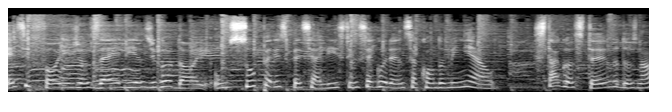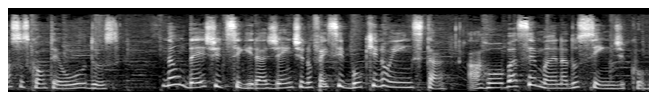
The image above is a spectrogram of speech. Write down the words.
Esse foi o José Elias de Godoy, um super especialista em segurança condominial. Está gostando dos nossos conteúdos? Não deixe de seguir a gente no Facebook e no Insta, arroba Semana do Síndico.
